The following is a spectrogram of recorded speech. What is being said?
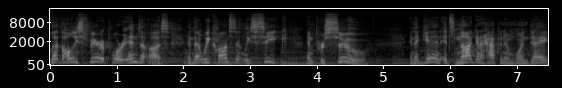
let the Holy Spirit pour into us, and that we constantly seek and pursue and again, it's not going to happen in one day.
